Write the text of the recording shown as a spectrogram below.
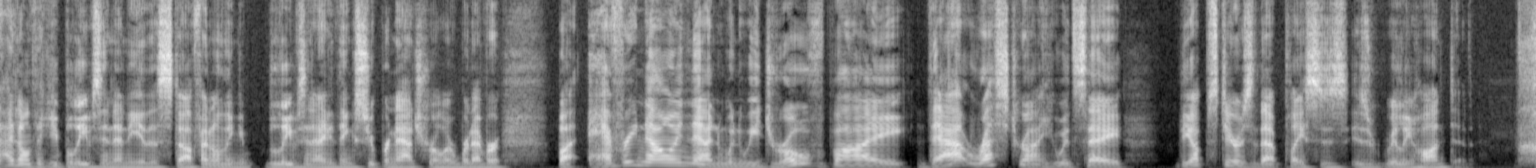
I don't think he believes in any of this stuff. I don't think he believes in anything supernatural or whatever. But every now and then, when we drove by that restaurant, he would say the upstairs of that place is is really haunted.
